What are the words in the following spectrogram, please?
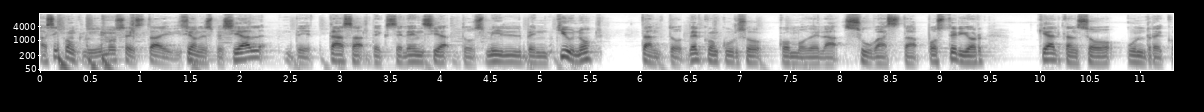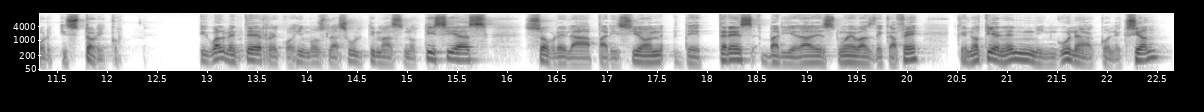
Así concluimos esta edición especial de Tasa de Excelencia 2021, tanto del concurso como de la subasta posterior, que alcanzó un récord histórico. Igualmente recogimos las últimas noticias sobre la aparición de tres variedades nuevas de café que no tienen ninguna conexión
